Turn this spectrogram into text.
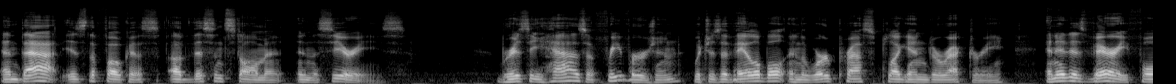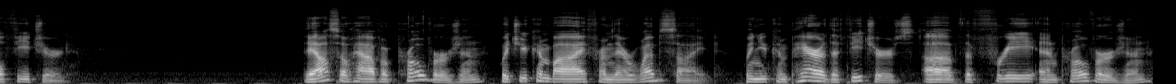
and that is the focus of this installment in the series. Brizy has a free version, which is available in the WordPress plugin directory, and it is very full-featured. They also have a pro version, which you can buy from their website. When you compare the features of the free and pro version,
